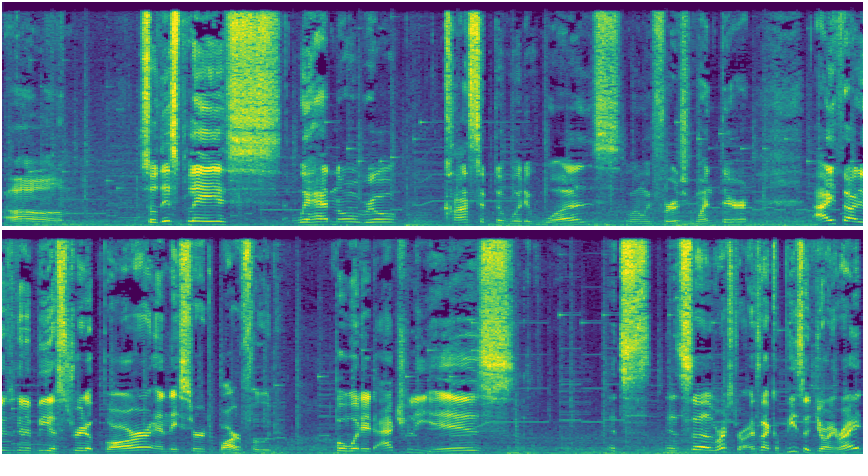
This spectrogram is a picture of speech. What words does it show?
Um, so this place we had no real concept of what it was when we first went there. I thought it was gonna be a straight up bar and they served bar food, but what it actually is, it's it's a restaurant. It's like a pizza joint, right?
